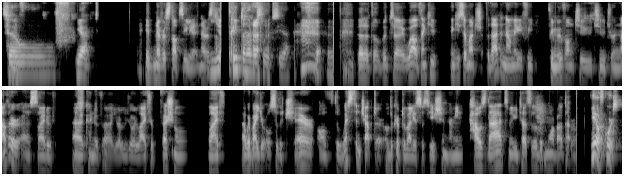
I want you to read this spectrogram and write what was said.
So, yeah. It never stops, Ilya. It never stops. Yeah, crypto never sleeps. Yeah. Not at all. But uh, wow, thank you. Thank you so much for that. And now maybe if we if we move on to to to another uh, side of uh, kind of uh, your your life, your professional life, uh, whereby you're also the chair of the Western chapter of the Crypto Valley Association. I mean, how's that? Maybe tell us a little bit more about that. Yeah, of course.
